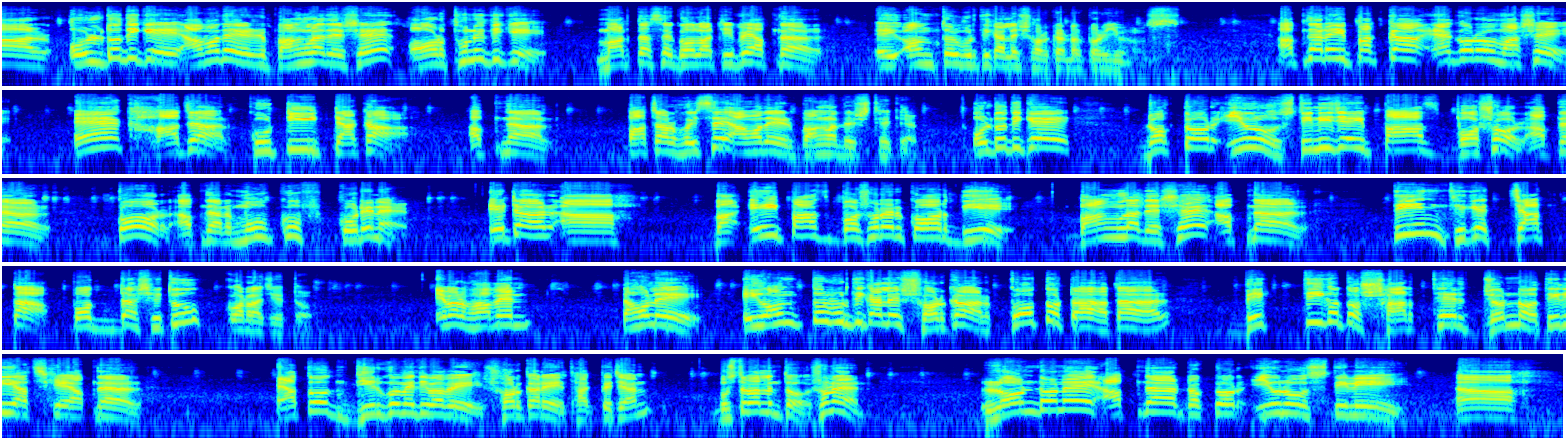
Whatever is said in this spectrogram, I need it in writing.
আর উল্টো দিকে আমাদের বাংলাদেশে অর্থনীতিকে মারতাছে গলা টিপে আপনার এই অন্তর্বর্তীকালে সরকার ডক্টর ইউনুস। আপনার এই পাক্কা এগারো মাসে এক হাজার কোটি টাকা আপনার পাচার হয়েছে আমাদের বাংলাদেশ থেকে। উল্টো দিকে ডক্টর ইউনুস, তিনি যেই পাঁচ বছর আপনার কর, আপনার মৌকুফ করে নেয়, এটার বা এই পাঁচ বছরের কর দিয়ে বাংলাদেশে আপনার তিন থেকে চারটা পদ্মা সেতু করা যেত। এবার ভাবেন, তাহলে এই অন্তর্বর্তীকালে সরকার কতটা তার ব্যক্তিগত স্বার্থের জন্য তিনি আজকে আপনার এত দীর্ঘমেয়াদীভাবে সরকারে থাকতে চান? বুঝতে পারলেন তো? শোনেন, লন্ডনে আপনার ডক্টর ইউনুস তিনি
